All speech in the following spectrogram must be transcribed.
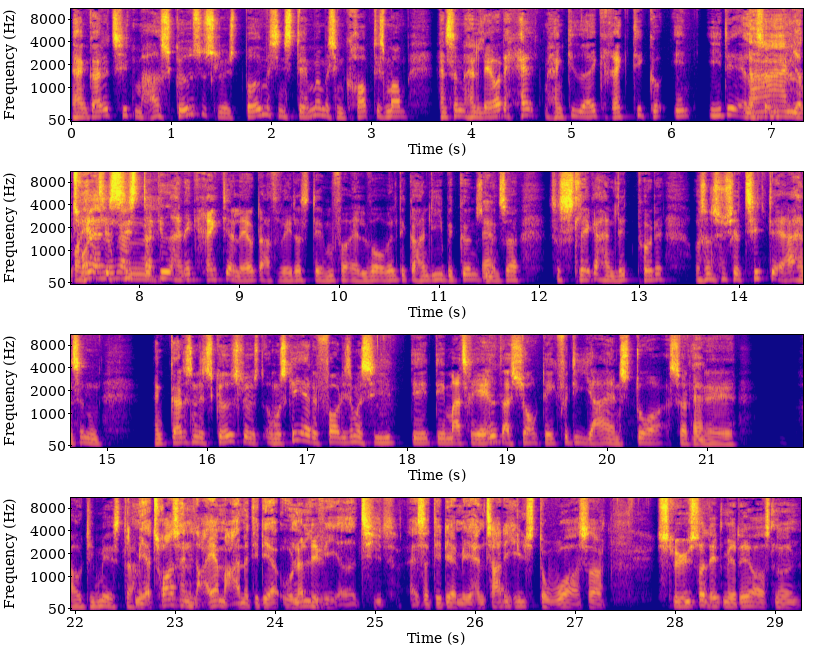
Men han gør det tit meget skødelsesløst, både med sin stemme og med sin krop. Det er som om, han, sådan, han laver det halvt, men han gider ikke rigtig gå ind i det. Eller Nej, sådan. jeg og tror, her jeg til sidst, gange- der gider han ikke rigtig at lave Darth Vaders stemme for alvor, vel? Det gør han lige i begyndelsen. Ja. men så, så slækker han lidt på det. Og så synes jeg tit, det er, han sådan han gør det sådan lidt skødesløst, og måske er det for ligesom at sige, det, det er materialet, der er sjovt, det er ikke fordi, jeg er en stor sådan ja. øh, Audimester. Men jeg tror også, han leger meget med det der underleverede tit. Altså det der med, at han tager det helt store, og så sløser lidt med det og sådan noget.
